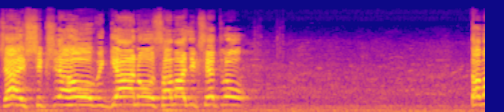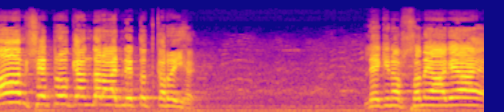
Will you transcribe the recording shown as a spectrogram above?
चाहे शिक्षा हो, विज्ञान हो, सामाजिक क्षेत्र हो, तमाम क्षेत्रों के अंदर आज नेतृत्व कर रही है। लेकिन अब समय आ गया है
